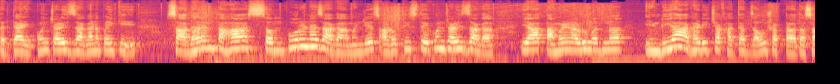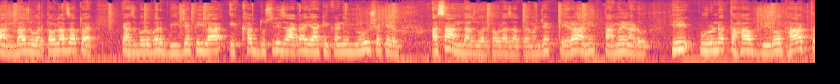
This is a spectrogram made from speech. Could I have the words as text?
तर त्या एकोणचाळीस जागांपैकी साधारणत संपूर्ण जागा म्हणजेच अडोतीस ते एकोणचाळीस जागा या तामिळनाडूमधनं इंडिया आघाडीच्या खात्यात जाऊ शकतात असा अंदाज वर्तवला जातो आहे त्याचबरोबर बी जे पीला एखाद दुसरी जागा या ठिकाणी मिळू शकेल असा अंदाज वर्तवला जातो आहे म्हणजे केरळ आणि तामिळनाडू ही पूर्णत विरोधात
